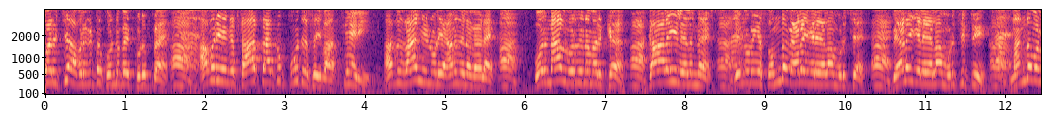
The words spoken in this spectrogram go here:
பறிச்சு அவர்கிட்ட கொண்டு போய் கொடுப்பேன். அவர் எங்க தாத்தாக்கு பூஜை செய்வார் சரி அதுதான் என்னுடைய அனுதின வேலை. ஒரு நாள் ஒரு தினம் இருக்க. காலையில் எழுந்தேன். என்னுடைய சொந்த வேலைகளை எல்லாம் முடிச்சேன். வேலைகளை எல்லாம் முடிச்சிட்டு. நந்தவன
